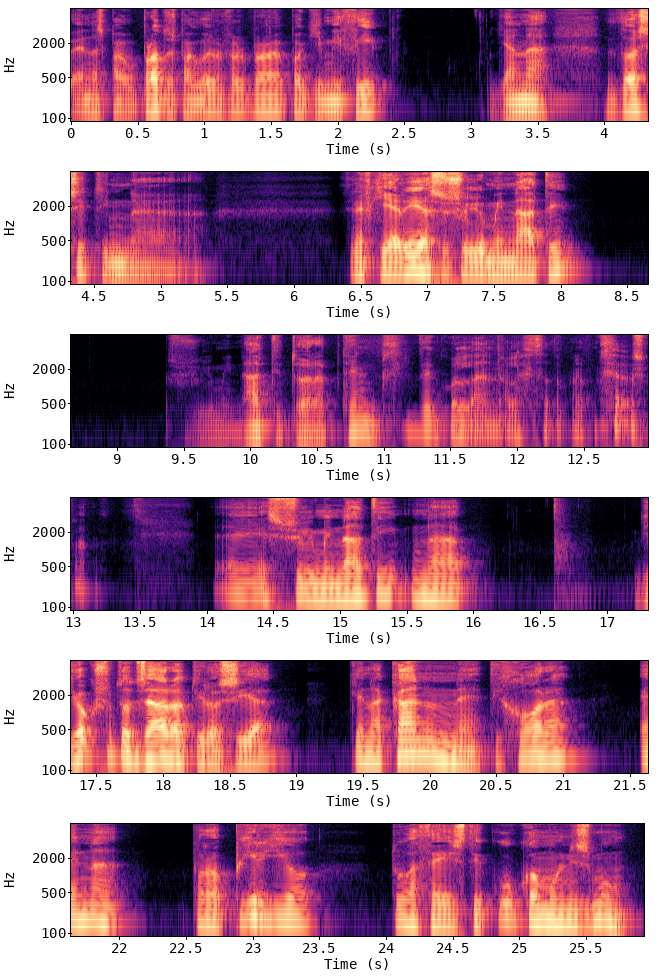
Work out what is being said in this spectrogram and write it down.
ένας, ο πρώτος παγκόσμιος πόλεμος πρέπει να υποκινηθεί για να δώσει την, ε, την ευκαιρία στους Ιλουμινάτι στους Ιλουμινάτι τώρα δεν, δεν κολλάνε όλα αυτά τα πράγματα ε, στους Ιλουμινάτι να διώξουν τον Τζάρο από τη Ρωσία και να κάνουν τη χώρα ένα προπύργιο του αθεϊστικού κομμουνισμού.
